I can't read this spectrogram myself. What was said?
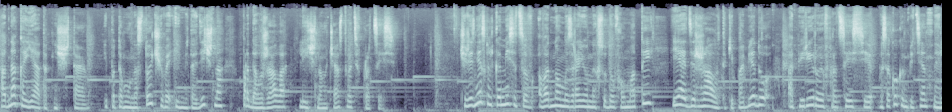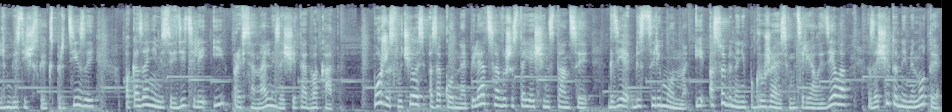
Однако я так не считаю, и потому настойчиво и методично продолжала лично участвовать в процессе. Через несколько месяцев в одном из районных судов Алматы я одержала таки победу, оперируя в процессе высококомпетентной лингвистической экспертизой, показаниями свидетелей и профессиональной защитой адвоката – Позже случилась законная апелляция вышестоящей инстанции, где бесцеремонно и особенно не погружаясь в материалы дела, за считанные минуты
